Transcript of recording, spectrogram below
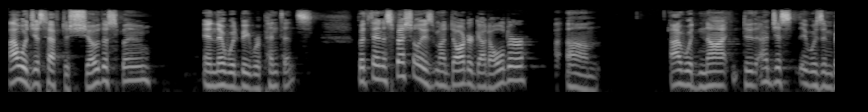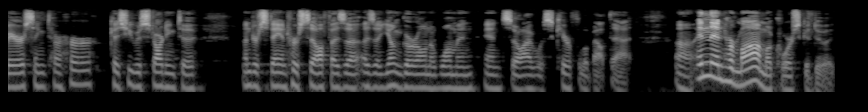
I would just have to show the spoon and there would be repentance. But then, especially as my daughter got older, um, I would not do that. I just, it was embarrassing to her because she was starting to understand herself as a, as a young girl and a woman. And so I was careful about that. Uh, and then her mom, of course, could do it.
